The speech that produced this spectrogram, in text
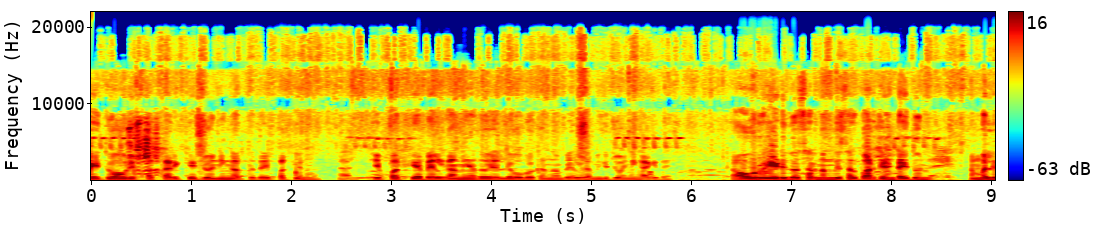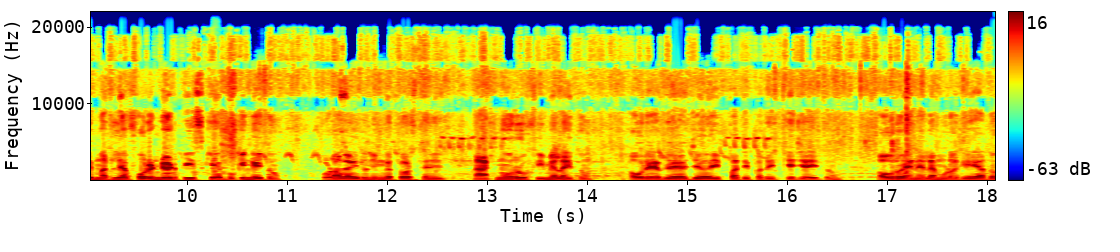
ಆಯಿತು. ಅವ್ರು ಇಪ್ಪತ್ತು ತಾರೀಕಿಗೆ ಜಾಯ್ನಿಂಗ್ ಆಗ್ತದೆ. ಇಪ್ಪತ್ತೇನು? ಇಪ್ಪತ್ತಿಗೆ ಬೆಲ್ಗಾಮಿ ಅದು ಎಲ್ಲಿ ಹೋಗ್ಬೇಕಂದ್ರೆ ಬೆಲ್ಗಾಮಿಗೆ ಜಾಯ್ನಿಂಗ್ ಆಗಿದೆ. ಅವರು ಹೇಳಿದ್ದು ಸರ್, ನಮಗೆ ಸ್ವಲ್ಪ ಅರ್ಜೆಂಟ್ ಆಯಿತು. ನಮ್ಮಲ್ಲಿ ಮೊದಲೇ ಫೋರ್ ಹಂಡ್ರೆಡ್ ಪೀಸ್ಗೆ ಬುಕಿಂಗ್ ಆಯಿತು. ಒಳಗಾಯಿತು ನಿಮ್ಗೆ ತೋರಿಸ್ತೀನಿ. ನಾಲ್ಕುನೂರು ಫೀಮೇಲ್ ಆಯಿತು. ಅವ್ರ ಎವ್ರೇಜ್ ಇಪ್ಪತ್ತು, ಇಪ್ಪತ್ತೈದು ಕೆ ಜಿ ಆಯಿತು. ಅವರು ಏನೆಲ್ಲ ಮುಳಗಿ ಅದು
